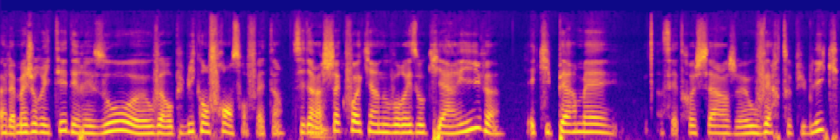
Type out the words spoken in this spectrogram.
à la majorité des réseaux euh, ouverts au public en France en fait. Hein. C'est-à-dire à chaque fois qu'il y a un nouveau réseau qui arrive et qui permet cette recharge ouverte au public,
